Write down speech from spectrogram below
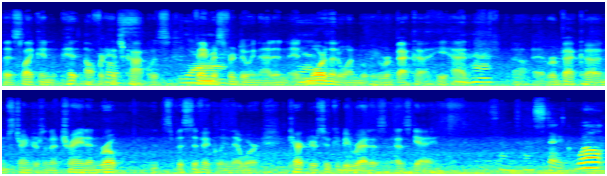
this like in alfred hitchcock was Yeah. famous for doing that in, in Yeah. more than one movie rebecca he had Uh-huh. uh, rebecca and strangers in a train and wrote specifically there were characters who could be read as, as gay Fantastic. Well,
